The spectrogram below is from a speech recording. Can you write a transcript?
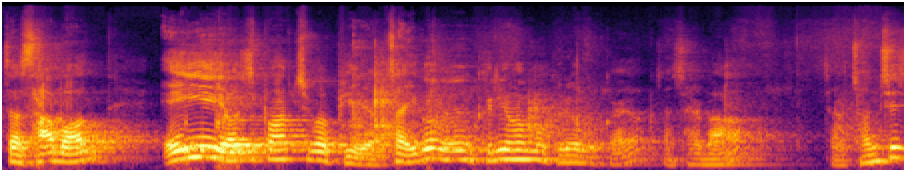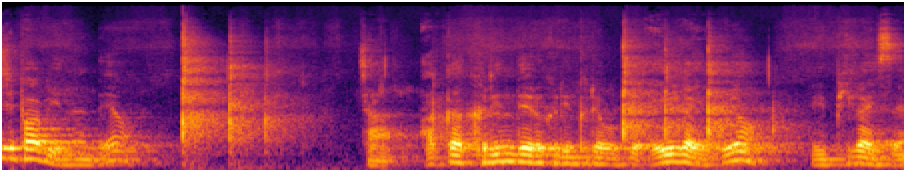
자, 4번. A의 여집합 합집합 B래요. 자, 이거는 그림 한번 그려볼까요? 자, 잘 봐. 자, 전체 집합이 있는데요. 자, 아까 그린 대로 그림 그려볼게요. A가 있고요. 여기 B가 있어요.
